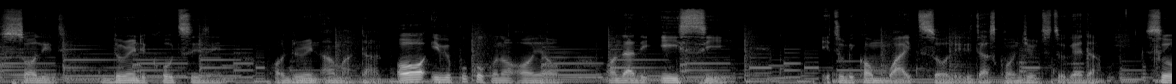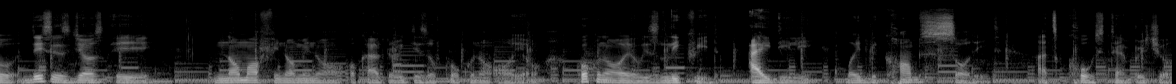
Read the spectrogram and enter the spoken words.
solid during the cold season or during Harmattan, or if you put coconut oil under the AC, it will become white solid. It has congealed together. So, this is just a normal phenomenon or characteristics of coconut oil. Coconut oil is liquid, ideally, but it becomes solid at cold temperature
